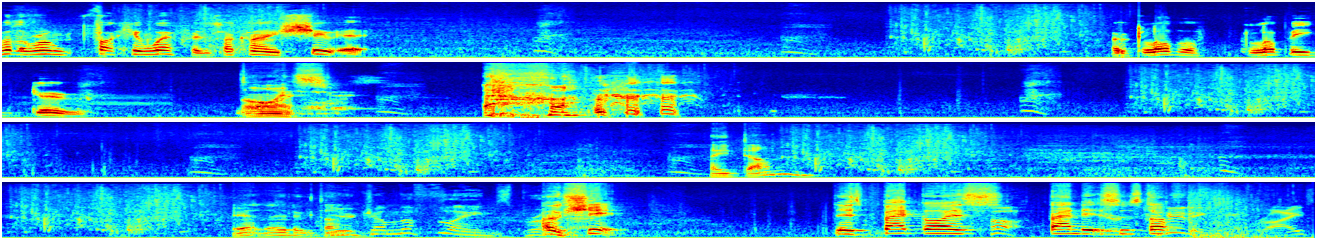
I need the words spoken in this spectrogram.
got the wrong fucking weapon, so I can only shoot it. A glob of globby goo. nice. they done? Yeah, they look done. Here done. come the flames, brother. Oh shit! There's bad guys, Huh, bandits and stuff. kidding me, right?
